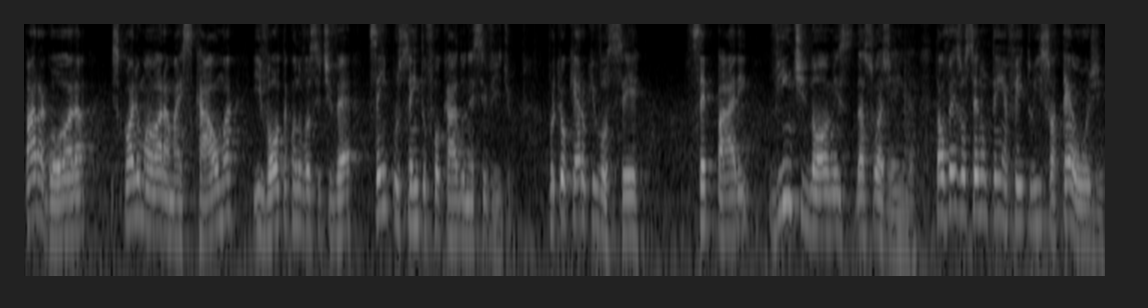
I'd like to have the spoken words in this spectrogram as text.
para agora, escolhe uma hora mais calma e volta quando você estiver 100% focado nesse vídeo. Porque eu quero que você separe 20 nomes da sua agenda. Talvez você não tenha feito isso até hoje.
